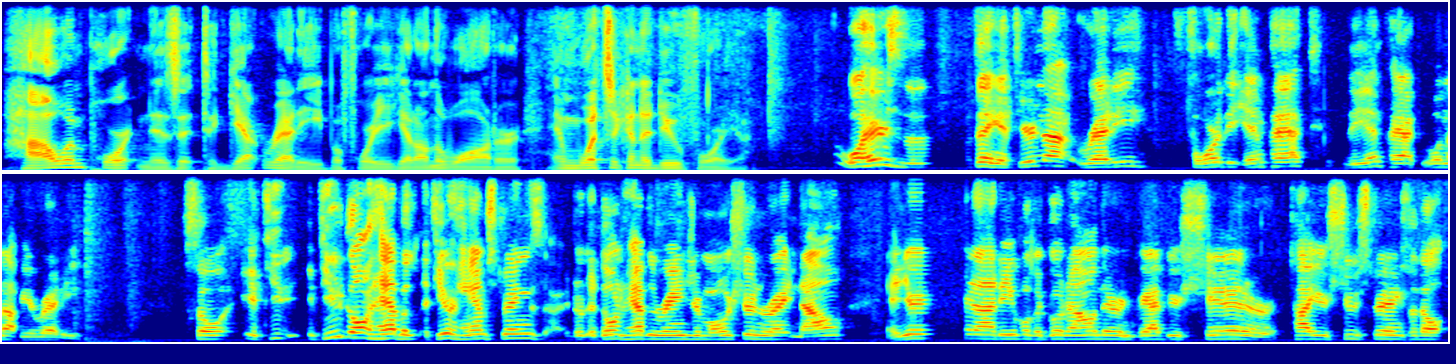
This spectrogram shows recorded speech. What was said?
How important is it to get ready before you get on the water, and what's it going to do for you? Well, here's the thing: if you're not ready for the impact, the impact will not be ready. So if you if you don't have a, if your hamstrings don't have the range of motion right now, and you're not able to go down there and grab your shin or tie your shoestrings without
